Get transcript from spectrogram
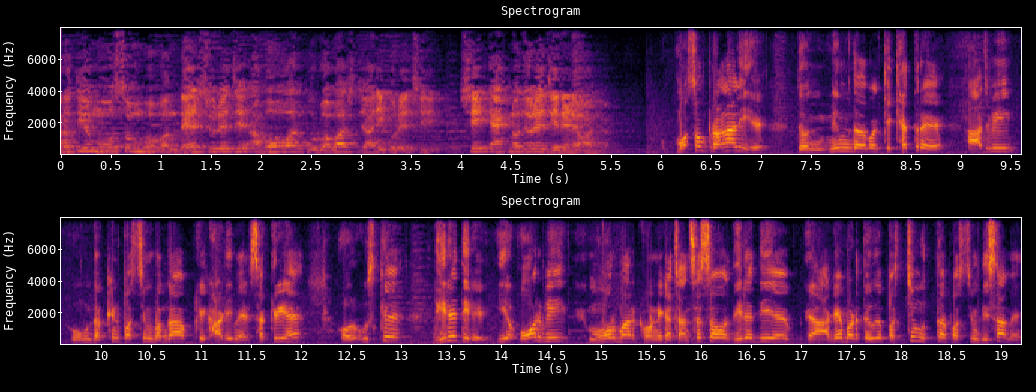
ভারতীয় মৌসুম ভবন দেশ জুড়ে যে আবহাওয়ার পূর্বাভাস জারি করেছে সেই এক নজরে জেনে নেওয়া যাক मौसम प्रणाली है जो निम्न दबाव के क्षेत्र है आज भी दक्षिण पश्चिम बंगाल की खाड़ी में सक्रिय है और उसके धीरे धीरे ये और भी मोर मार्क होने का चांसेस है और धीरे धीरे आगे बढ़ते हुए पश्चिम उत्तर पश्चिम दिशा में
